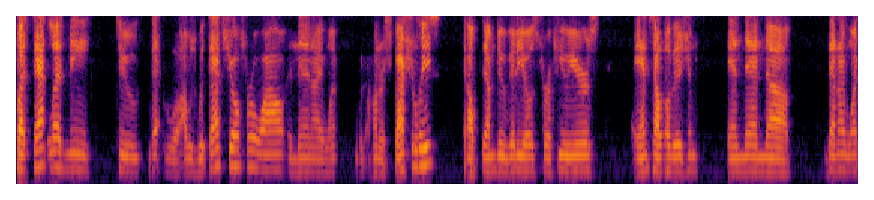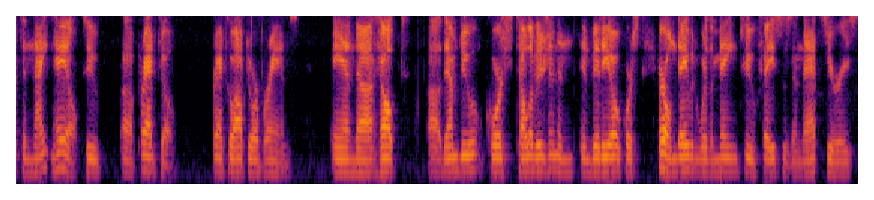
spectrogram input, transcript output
but that led me to that. Well, I was with that show for a while, and then I went with Hunter Specialties, helped them do videos for a few years, and television, and then uh, then I went to Knight and Hale to uh, Pradco, Pradco Outdoor Brands, and uh, helped uh, them do, of course, television and, and video. Of course, Harold and David were the main two faces in that series.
